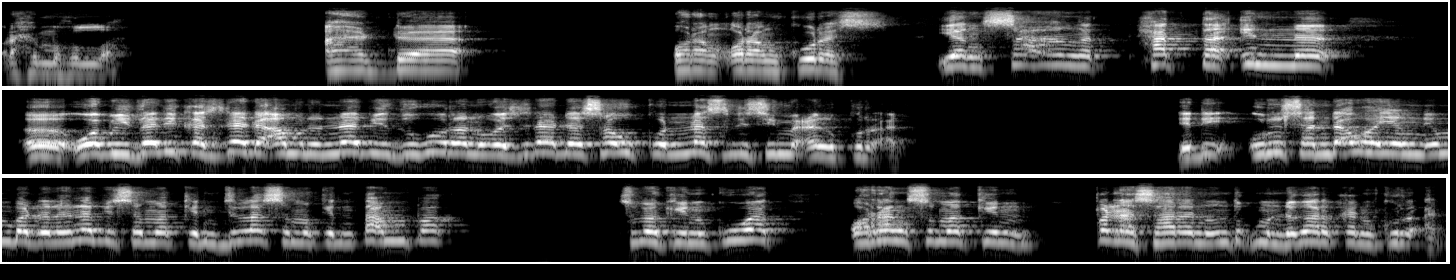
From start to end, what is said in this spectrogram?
rahimahullah. Ada orang-orang Quraisy yang sangat hatta inna uh, wa bidzalika zada amrun nabi zuhuran wa zada sauqun nas li Qur'an. Jadi urusan dakwah yang diemban oleh Nabi semakin jelas, semakin tampak, semakin kuat, orang semakin penasaran untuk mendengarkan Quran.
